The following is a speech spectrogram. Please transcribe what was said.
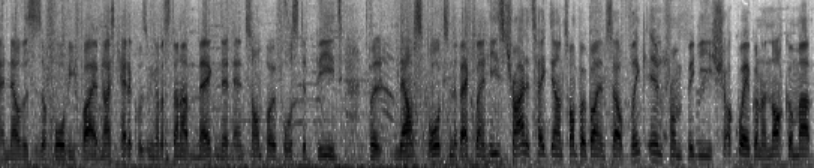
and now this is a 4v5. Nice Cataclysm gonna stun up Magnet and Tompo forced to beads, but now Sporks in the backline. He's trying to take down Tompo by himself. Blink in from Biggie. Shockwave gonna knock him up.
